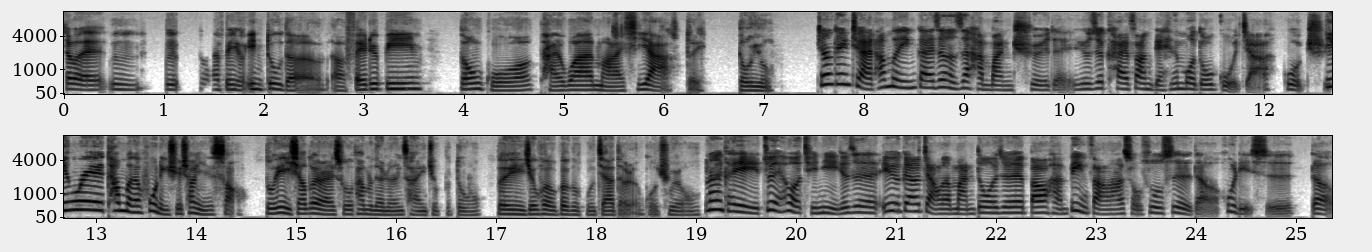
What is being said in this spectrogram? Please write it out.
对，嗯嗯，那边有印度的，呃，菲律宾、中国、台湾、马来西亚，对。都有，这样听起来他们应该真的是还蛮缺的，就是开放给那么多国家过去，因为他们的护理学校也少，所以相对来说他们的人才就不多，所以就会有各个国家的人过去哦。那可以最后请你，就是因为刚刚讲了蛮多，就是包含病房啊、手术室的护理师的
